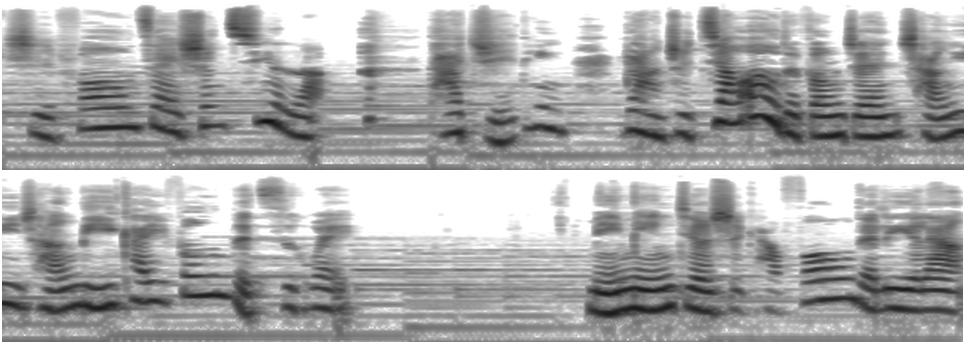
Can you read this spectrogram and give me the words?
是风在生气了，他决定让这骄傲的风筝尝一尝离开风的滋味。明明就是靠风的力量，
